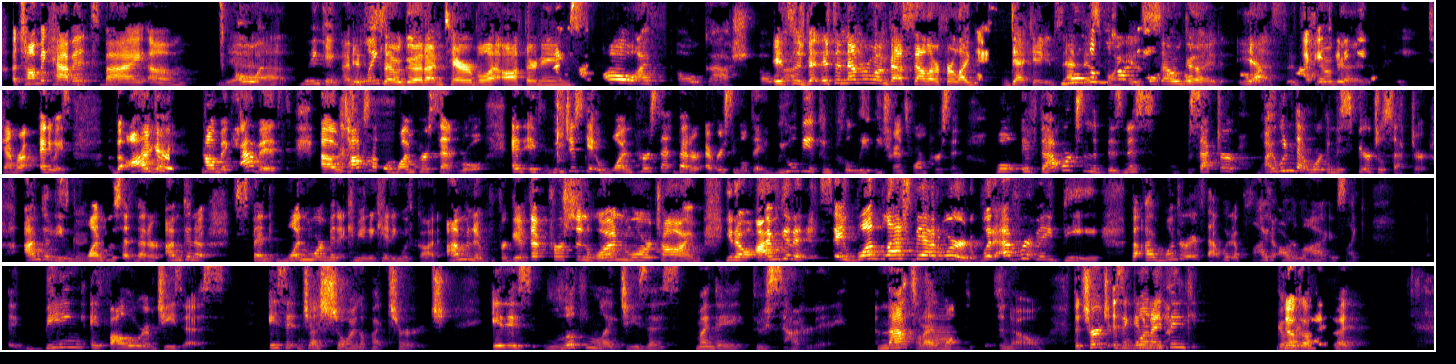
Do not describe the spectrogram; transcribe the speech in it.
Atomic Habits by um, yeah. Oh, I'm blinking. I'm it's blinking. so good. I'm terrible at author names. Oh, I. Oh gosh. Oh, it's a it's a number one bestseller for like yes. decades at this point. It's so good. Yes, it's so good. Tamra. Anyways, the author okay. Atomic Habits uh, talks about the 1% rule. And if we just get 1% better every single day, we will be a completely transformed person. Well, if that works in the business sector, why wouldn't that work in the spiritual sector? I'm going to be 1% better. I'm going to spend one more minute communicating with God. I'm going to forgive that person one more time. You know, I'm going to say one last bad word, whatever it may be. But I wonder if that would apply to our lives. Like being a follower of Jesus isn't just showing up at church. It is looking like Jesus Monday through Saturday. And that's what yeah. I want people to know. The church isn't going to well, I think go No, ahead. go ahead. Go ahead.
